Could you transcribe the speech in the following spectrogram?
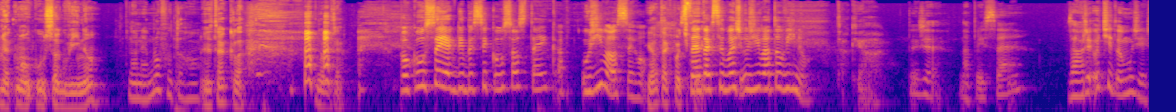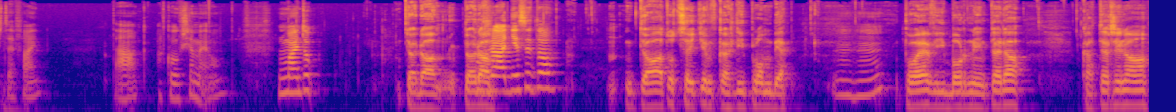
Jak mám kousek víno? no nemluv u toho. Je takhle. Dobře. Pokousej, jak kdyby si kousal steak a užíval si ho. Jo, tak počkej. Stejně tak si budeš užívat to víno. Tak já. Takže napij se. Zavři oči, to můžeš, to je fajn. Tak a koušeme, jo. Normálně to, Teda, teda, pořádně si to, to já to cítím v každý plombě. Mm-hmm. Mhm. To je výborný. Teda, Kateřina,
